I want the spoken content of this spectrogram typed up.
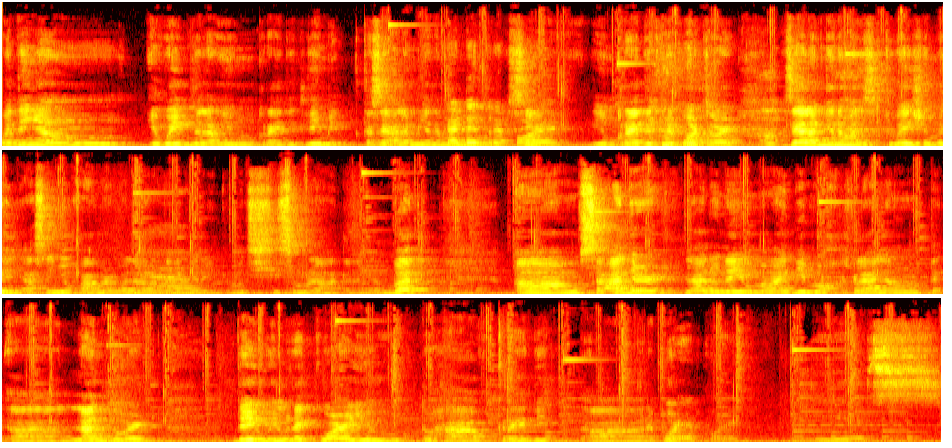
pwede niyang i-waive na lang yung credit limit. Kasi alam niya naman Credit yung, report. yung credit report, sorry. Kasi alam niya naman yung situation mo eh. As a newcomer, wala ka Yeah. talaga rin. Magsisimula ka talaga. But, um, sa other, lalo na yung mga hindi mo kakilalang uh, landlord, they will require you to have credit uh, report. report. Yes.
